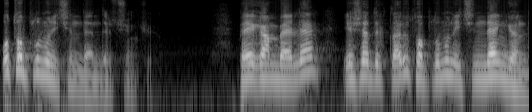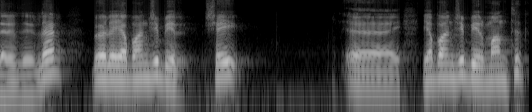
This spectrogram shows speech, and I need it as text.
O toplumun içindendir çünkü. Peygamberler yaşadıkları toplumun içinden gönderilirler. Böyle yabancı bir şey, e, yabancı bir mantık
